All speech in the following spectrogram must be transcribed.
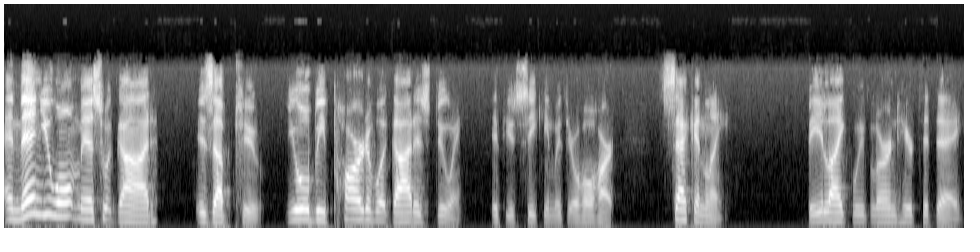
And then you won't miss what God is up to. You will be part of what God is doing if you seek Him with your whole heart. Secondly, be like we've learned here today.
